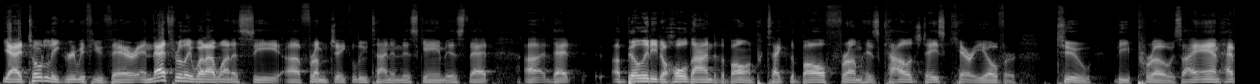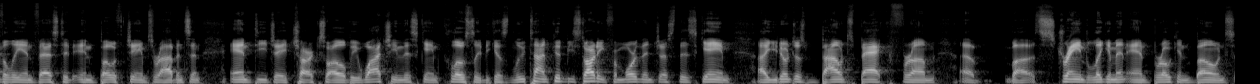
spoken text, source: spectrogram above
Yeah, I totally agree with you there, and that's really what I want to see uh, from Jake Luton in this game is that uh, that ability to hold on to the ball and protect the ball from his college days carry over to the pros. I am heavily invested in both James Robinson and DJ Chark, so I will be watching this game closely because Luton could be starting for more than just this game. Uh, you don't just bounce back from a strained ligament and broken bones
